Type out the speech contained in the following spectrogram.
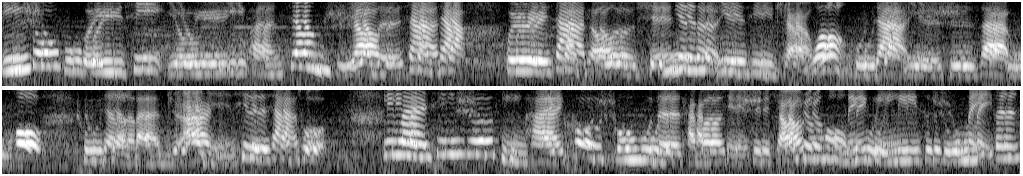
营收符合预期。由于一款降脂药的下架，辉瑞下调了全年的业绩展望，股价也是在午后出现了百分之二点七的下挫。另外，轻奢品牌 Coach 公布的财报显示，调整后每股盈利四十五美分，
